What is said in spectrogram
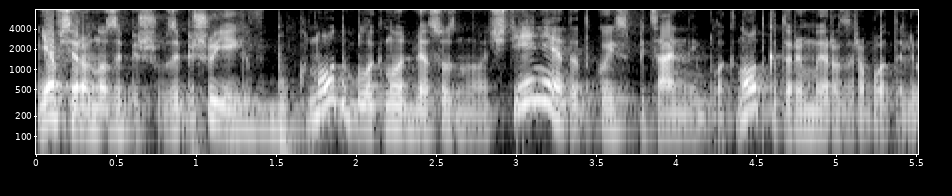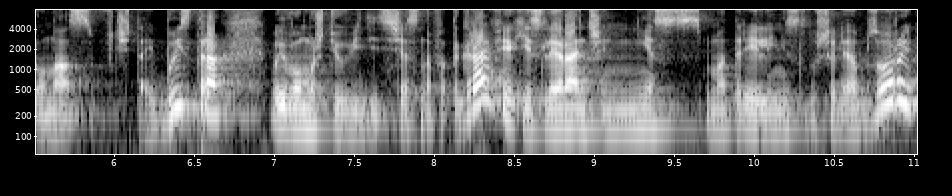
я все равно запишу. Запишу я их в букнот, блокнот для осознанного чтения. Это такой специальный блокнот, который мы разработали у нас в «Читай быстро». Вы его можете увидеть сейчас на фотографиях. Если раньше не смотрели, не слушали обзоры,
